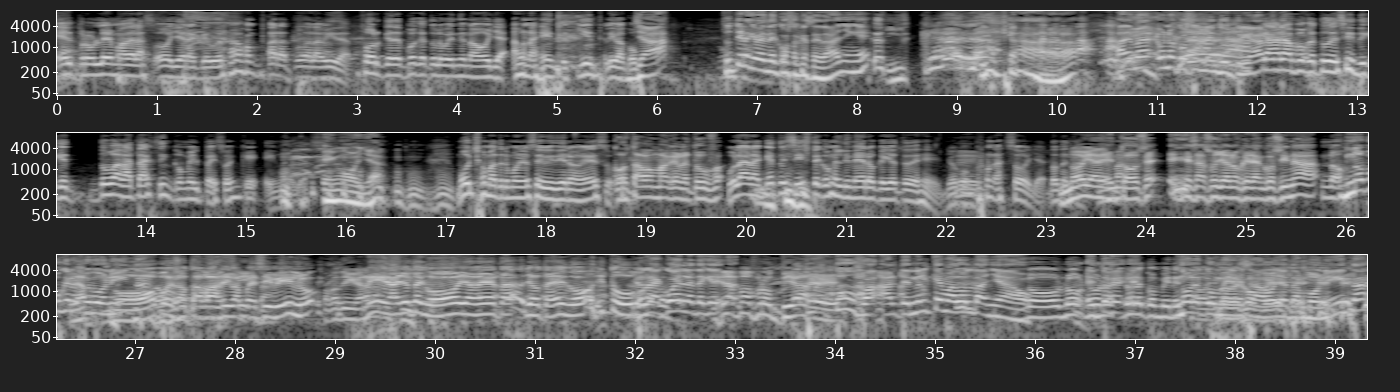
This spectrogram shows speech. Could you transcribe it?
El problema de las ollas era que duraban para toda la vida. Porque después que tú le vendías una olla a una gente, ¿quién te la iba a comprar? Ya. Tú tienes que vender cosas que se dañen, ¿eh? Y cara. Además, es una cocina industrial. Cara, porque tú decidiste que tú vas a gastar 5 mil pesos en qué? En ollas. En olla. Muchos matrimonios se dividieron eso. Costaban más que la estufa. Fulana, ¿qué tú hiciste con el dinero que yo te dejé? Yo compré una soya. ¿Dónde No, está? y además. Entonces, en esa soya no querían cocinar. No. No, porque era La- muy bonita. No, pues eso estaba arriba para exhibirlo. Mira, yo tengo olla de esta, yo tengo. ¿Y tú? Porque acuérdate que Era para tu frontear. estufa, al tener el quemador dañado, No, no, no, entonces, no le conviene no esa le olla. conviene No le esa olla tan bonita.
